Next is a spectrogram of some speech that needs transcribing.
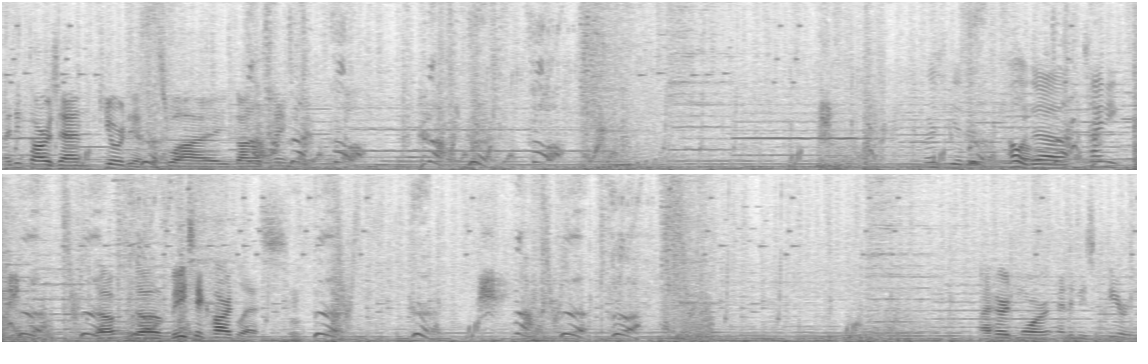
I think Tarzan cured him. That's why Donald thanked him. Where's the other one? Oh, the tiny. The, the basic Heartless. I heard more enemies appearing.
